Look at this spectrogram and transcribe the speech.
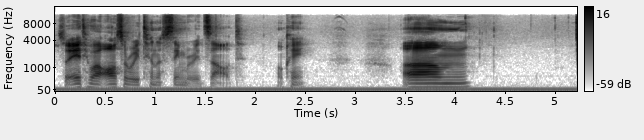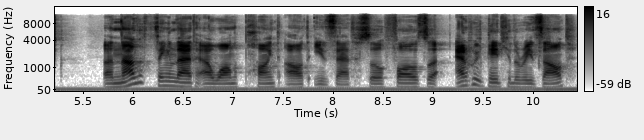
So it will also return the same result okay. Um, another thing that I want to point out is that so for the aggregated result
